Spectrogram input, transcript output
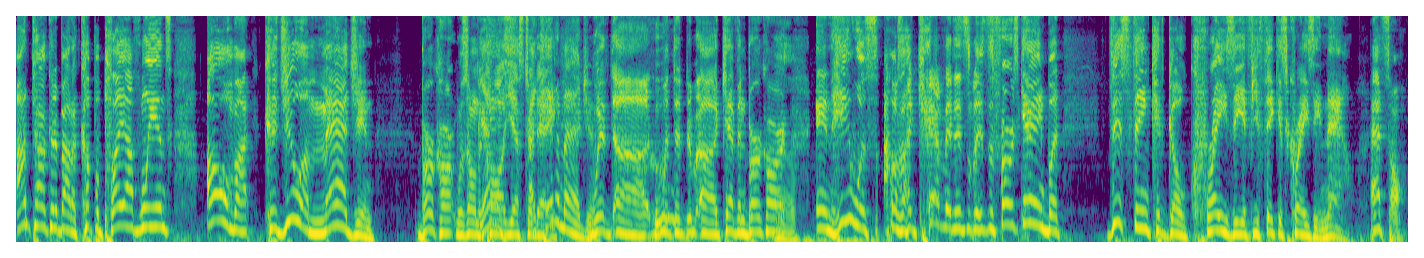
I'm talking about a couple playoff wins. Oh my, could you imagine? Burkhardt was on the Yes, call I yesterday. can imagine. with uh, with the uh, Kevin Burkhardt, No. and he was. I was like, Kevin, it's, it's the first game, but this thing could go crazy if you think it's crazy now. That's all.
